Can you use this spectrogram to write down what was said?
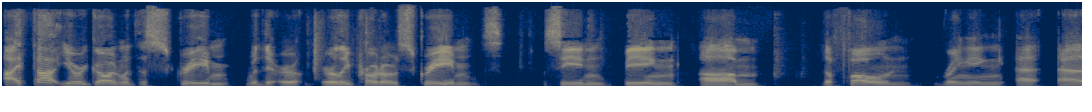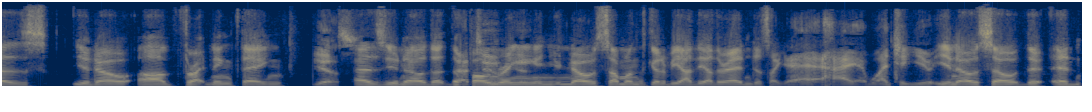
I thought you were going with the scream with the ear- early proto screams scene being um the phone ringing as you know a threatening thing. Yes. as you know the the That phone too, ringing and you know someone's going to be on the other end just like yeah hi i'm watching you you know? So the and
